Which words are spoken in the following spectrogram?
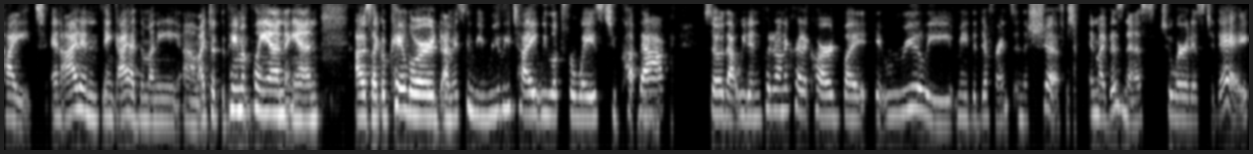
tight, and I didn't think I had the money. Um, I took the payment plan, and I was like, "Okay, Lord, um, it's going to be really tight." We looked for ways to cut mm-hmm. back, so that we didn't put it on a credit card, but it really made the difference in the shift in my business to where it is today.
